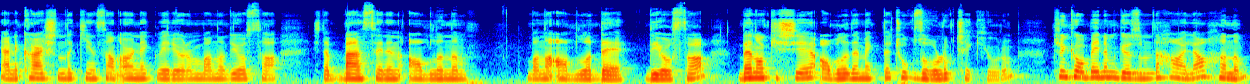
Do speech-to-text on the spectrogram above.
Yani karşımdaki insan örnek veriyorum bana diyorsa işte ben senin ablanım bana abla de diyorsa ben o kişiye abla demekte çok zorluk çekiyorum. Çünkü o benim gözümde hala hanım.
